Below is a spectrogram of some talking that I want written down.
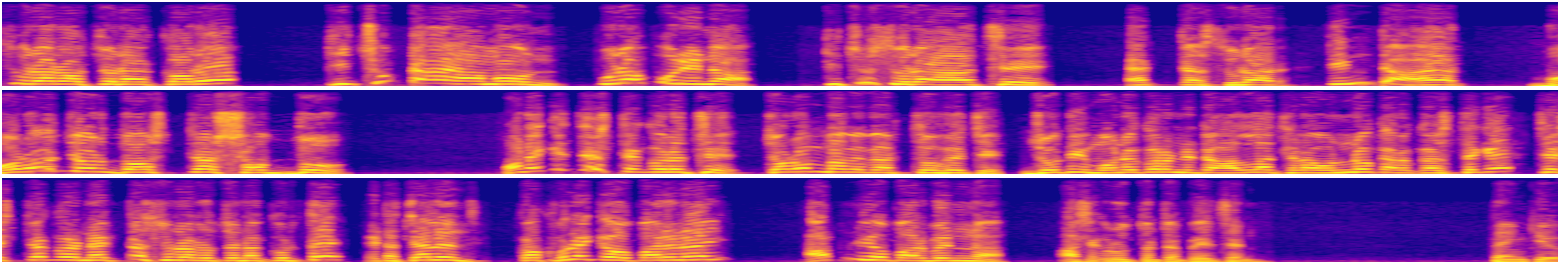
সূরা রচনা করো, কিছুটা এমন, পুরোপুরি না, কিছু সূরা আছে, একটা সুরার তিনটা আয়াত বড় জোর দশটা শব্দ। অনেকে চেষ্টা করেছে, চরমভাবে ব্যর্থ হয়েছে। যদি মনে করেন এটা আল্লাহ ছাড়া অন্য কারও কাছ থেকে, চেষ্টা করেন একটা সুরা রচনা করতে, এটা চ্যালেঞ্জ কখনোই কেউ পারে নাই, আপনিও পারবেন না। আশা করি উত্তরটা পেয়েছেন। থ্যাংক ইউ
